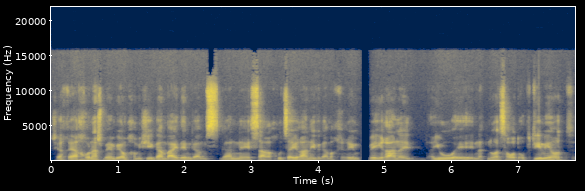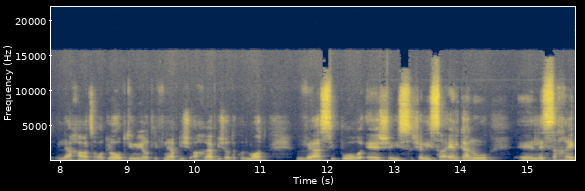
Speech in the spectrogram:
שאחרי האחרונה שבהם ביום חמישי גם ביידן גם סגן שר החוץ האיראני וגם אחרים באיראן היו נתנו הצהרות אופטימיות לאחר הצהרות לא אופטימיות לפני הפגיש, אחרי הפגישות הקודמות והסיפור אה, של ישראל כאן הוא אה, לשחק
